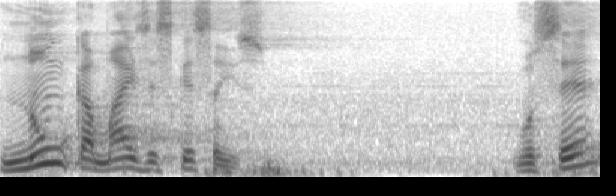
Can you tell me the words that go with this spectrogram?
Nunca mais esqueça isso. Você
